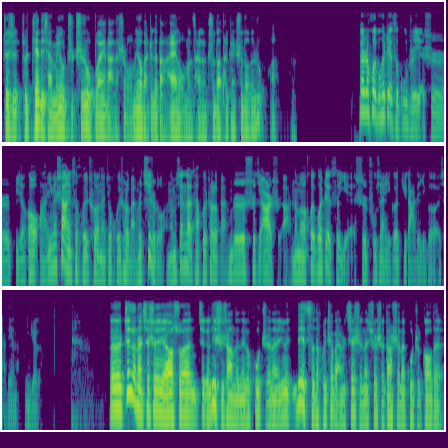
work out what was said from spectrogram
这是就是天底下没有只吃肉不挨打的事儿，我们要把这个打挨了，我们才能吃到它该吃到的肉啊。但是会不会这次估值也是比较高啊？因为上一次回撤呢就回撤了百分之七十多，那么现在才回撤了百分之十几二十啊，那么会不会这次也是出现一个巨大的一个下跌呢？您觉得？呃，这个呢，其实也要说这个历史上的那个估值呢，因为那次的回撤百分之七十呢，确实当时呢估值高的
